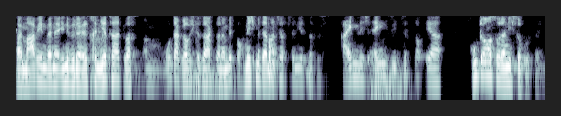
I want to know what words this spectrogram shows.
bei Marvin, wenn er individuell trainiert hat. Du hast am Montag, glaube ich, gesagt, wenn er Mittwoch nicht mit der Mannschaft trainiert, wird es eigentlich eng. Sieht es jetzt doch eher gut aus oder nicht so gut bei ihm?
